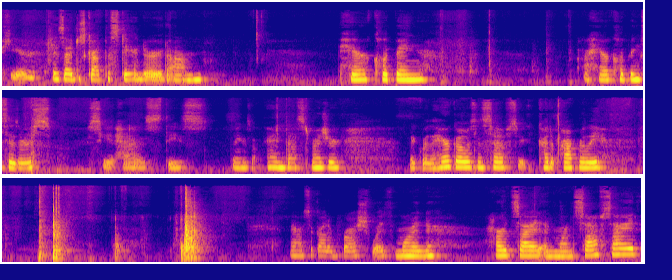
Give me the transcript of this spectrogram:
Here is I just got the standard um, hair clipping uh, hair clipping scissors. See it has these things and that's to measure like where the hair goes and stuff so you can cut it properly. I also got a brush with one hard side and one soft side.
